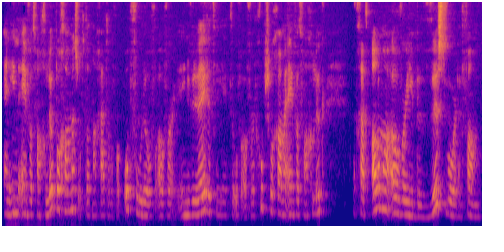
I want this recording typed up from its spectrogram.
En in de Eenvoud van Geluk-programma's, of dat nou gaat over opvoeden of over individuele trajecten of over het groepsprogramma Eenvoud van Geluk, het gaat allemaal over je bewust worden van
